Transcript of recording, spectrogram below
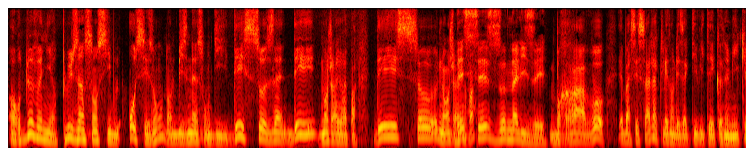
Or, devenir plus insensible aux saisons, dans le business, on dit des des non, j'arriverai pas, des non, j'arriverai pas. Désaisonnaliser. Bravo. Et eh ben, c'est ça la clé dans les activités économiques.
